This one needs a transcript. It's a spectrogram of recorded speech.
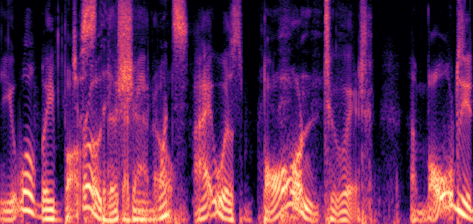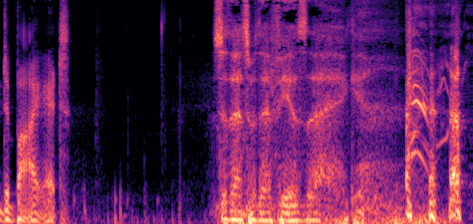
You will be borrowed think, the I mean, shadow. once- I was born to it. I'm molded by it. So that's what that feels like.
